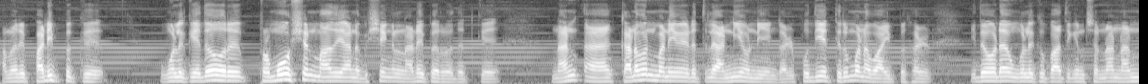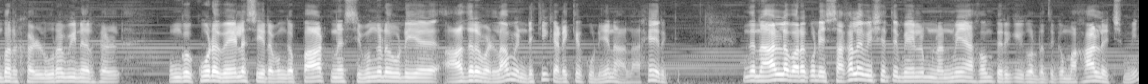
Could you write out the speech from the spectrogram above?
அது மாதிரி படிப்புக்கு உங்களுக்கு ஏதோ ஒரு ப்ரொமோஷன் மாதிரியான விஷயங்கள் நடைபெறுவதற்கு நன் கணவன் மனைவி இடத்துல அந்நியோன்னியங்கள் புதிய திருமண வாய்ப்புகள் இதோட உங்களுக்கு பார்த்திங்கன்னு சொன்னால் நண்பர்கள் உறவினர்கள் உங்கள் கூட வேலை செய்கிறவங்க பார்ட்னர்ஸ் இவங்களுடைய ஆதரவெல்லாம் இன்றைக்கு கிடைக்கக்கூடிய நாளாக இருக்குது இந்த நாளில் வரக்கூடிய சகல விஷயத்தை மேலும் நன்மையாகவும் பெருக்கிக் கொள்றதுக்கு மகாலட்சுமி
